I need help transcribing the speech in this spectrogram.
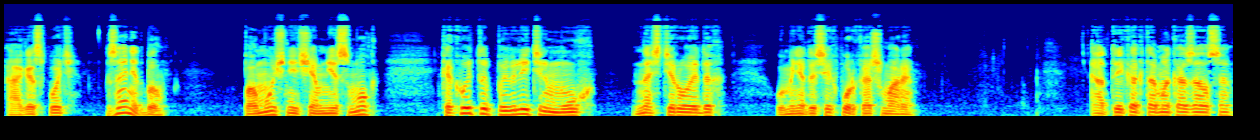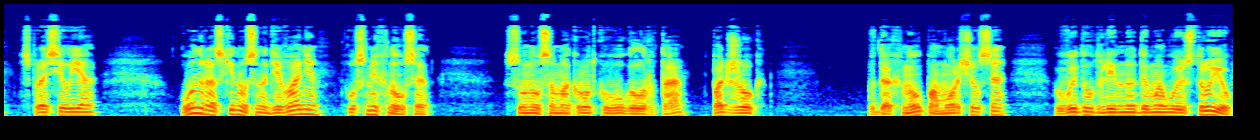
а Господь Занят был. Помочь ничем не смог. Какой-то повелитель мух на стероидах. У меня до сих пор кошмары. «А ты как там оказался?» — спросил я. Он раскинулся на диване, усмехнулся. Сунул самокрутку в угол рта, поджег. Вдохнул, поморщился, выдул длинную дымовую струю.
